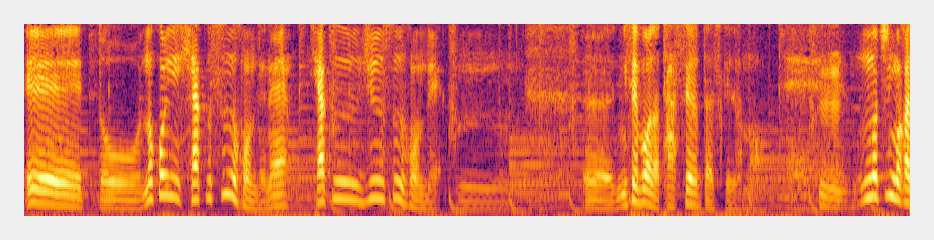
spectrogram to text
えーっと、残り百数本でね、百十数本で、うーん、えー2000本の達成だったんですけれども、えーうん後にも語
